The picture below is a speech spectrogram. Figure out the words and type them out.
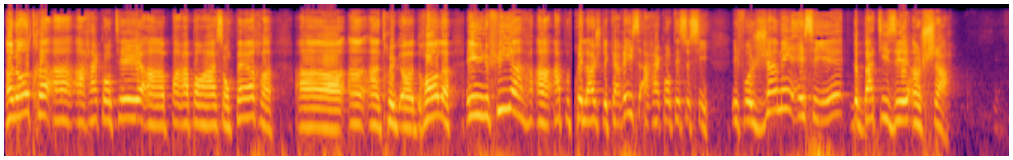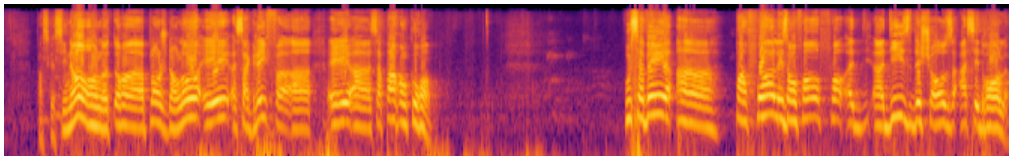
Un autre a, raconté euh, par rapport à son père euh, un, truc euh, drôle. Et une fille, à peu près l'âge de Caris, a raconté ceci. Il faut jamais essayer de baptiser un chat. Parce que sinon, on le plonge dans l'eau et ça griffe et ça part en courant. Vous savez, parfois les enfants disent des choses assez drôles.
